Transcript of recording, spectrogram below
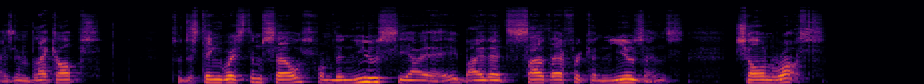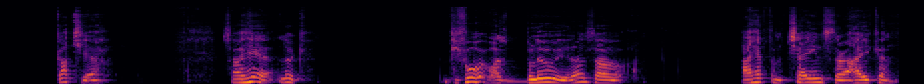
as in Black Ops, to distinguish themselves from the new CIA by that South African nuisance, Sean Hross. Gotcha. So here, look, before it was blue, you know, so I had them change their icon.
